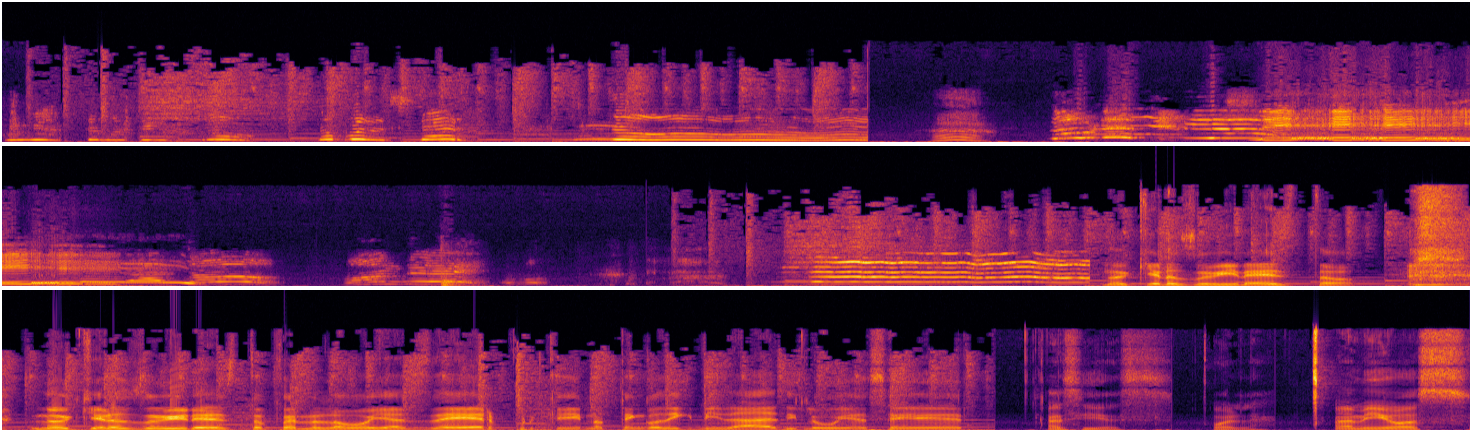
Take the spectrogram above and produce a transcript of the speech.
Julián, te maté. No, no puede ser. No. ¡Sobrevivió! ¡Sí! Tato, ¿dónde? No quiero subir esto. No quiero subir esto, pero lo voy a hacer porque no tengo dignidad y lo voy a hacer. Así es. Hola. Amigos.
